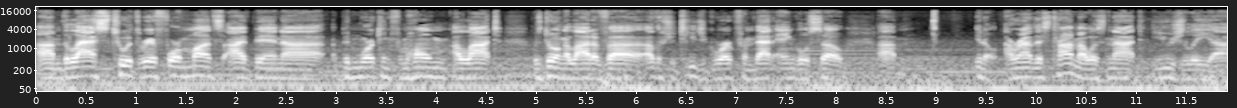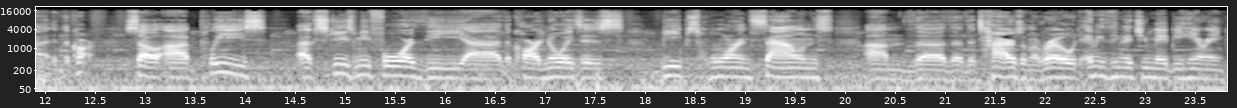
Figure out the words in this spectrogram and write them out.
Um, the last two or three or four months, I've been uh, been working from home a lot. Was doing a lot of uh, other strategic work from that angle. So, um, you know, around this time, I was not usually uh, in the car. So uh, please uh, excuse me for the uh, the car noises, beeps, horns, sounds, um, the, the the tires on the road, anything that you may be hearing,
